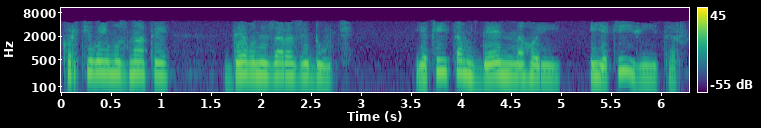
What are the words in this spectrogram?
Кортіло йому знати, де вони зараз ідуть, який там день на горі і який вітер.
